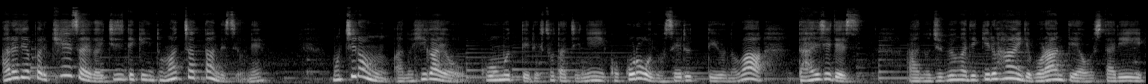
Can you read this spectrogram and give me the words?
あれでやっぱり経済が一時的に止まっちゃったんですよね。もちろんあの被害を被っている人たちに心を寄せるっていうのは大事です。あの自分ができる範囲でボランティアをしたり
